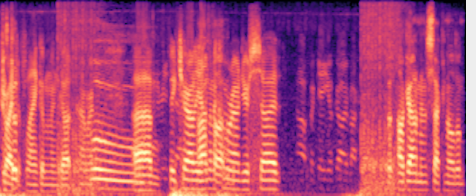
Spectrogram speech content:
Everett tried to flank him and got hammered. Whoa. Um, Big Charlie, I I'm gonna come around your side. Alpha, get your guy back on. I'll get him in a second. Hold on.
